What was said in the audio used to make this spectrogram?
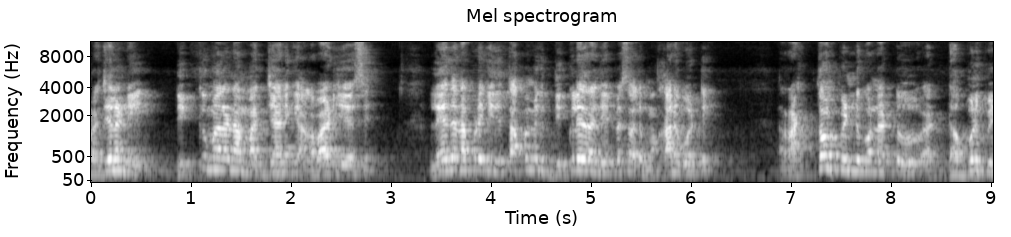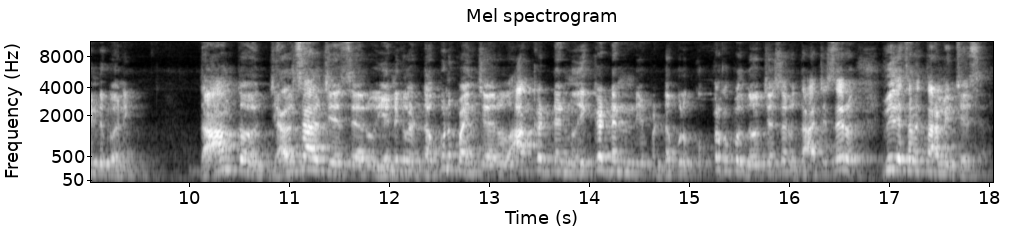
ప్రజలని దిక్కుమలన మద్యానికి అలవాటు చేసి లేదన్నప్పటికీ ఇది తప్ప మీకు దిక్కు లేదని చెప్పేసి వాళ్ళు మొఖాన్ని కొట్టి రక్తం పిండుకున్నట్టు డబ్బును డబ్బుని పిండుకొని దాంతో జల్సాలు చేశారు ఎన్నికల డబ్బును పంచారు అక్కడ డెన్ను ఇక్కడ డెన్ను అని చెప్పి డబ్బులు కుప్పలు కుప్పలు దోచేశారు దాచేశారు విదేశాలకు తరలించేశారు.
